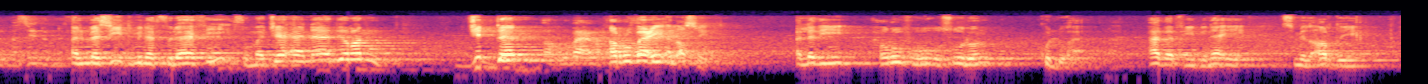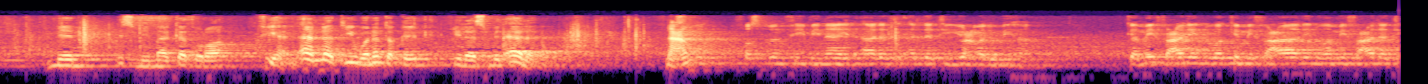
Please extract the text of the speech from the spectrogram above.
المزيد من المزيد من الثلاثي ثم جاء نادرا جدا الرباعي الأصيل الذي حروفه أصول كلها. هذا في بناء اسم الأرض من اسم ما كثر فيها. الآن نأتي وننتقل إلى اسم الآلة. نعم. فصل في بناء الآلة التي يعمل بها. كمفعل وكمفعال ومفعلة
